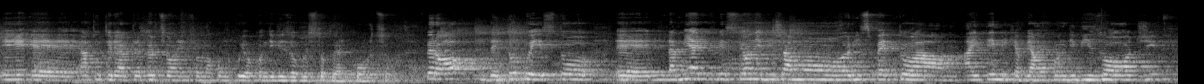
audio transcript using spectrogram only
e eh, a tutte le altre persone insomma, con cui ho condiviso questo percorso. Però detto questo, eh, la mia riflessione diciamo, rispetto a, ai temi che abbiamo condiviso oggi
